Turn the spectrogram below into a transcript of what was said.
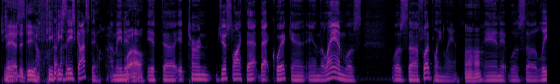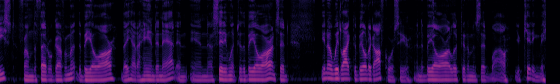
TPC, they had a deal. TPC Scottsdale. I mean, it wow. it it, uh, it, turned just like that, that quick, and, and the land was was uh, floodplain land, uh-huh. and it was uh, leased from the federal government, the BOR. They had a hand in that, and and the city went to the BOR and said, you know, we'd like to build a golf course here. And the BOR looked at him and said, wow, you're kidding me.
